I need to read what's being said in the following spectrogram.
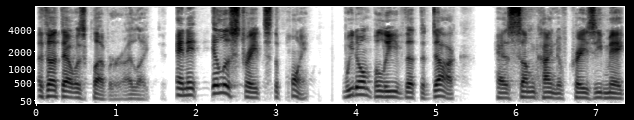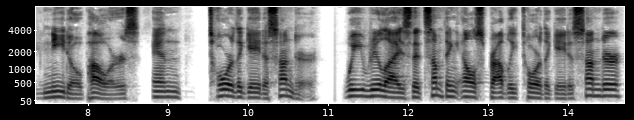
I thought that was clever. I liked it. And it illustrates the point. We don't believe that the duck has some kind of crazy magneto powers and tore the gate asunder. We realize that something else probably tore the gate asunder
